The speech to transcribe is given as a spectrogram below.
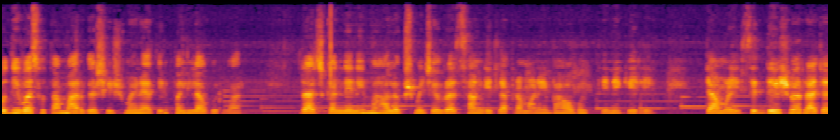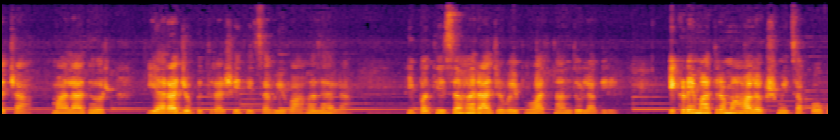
तो दिवस होता मार्गशीर्ष महिन्यातील पहिला गुरुवार. राजकन्येने महालक्ष्मीचे व्रत सांगितल्याप्रमाणे भावभक्तीने केले. त्यामुळे सिद्धेश्वर राजाच्या मालाधर या राजपुत्राशी तिचा विवाह झाला. ती पतीसह राजवैभवात नांदू लागली. इकडे मात्र महालक्ष्मीचा कोप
